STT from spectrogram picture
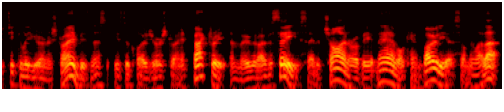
particularly if you're an australian business is to close your australian factory and move it overseas say to china or vietnam or cambodia something like that.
